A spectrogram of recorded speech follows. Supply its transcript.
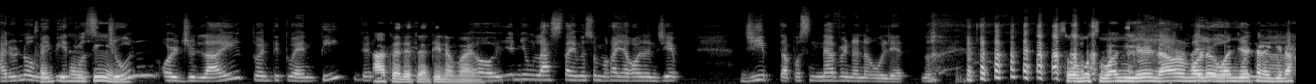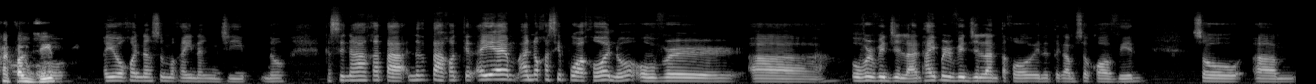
I don't know, maybe 2019. it was June or July 2020. Gan- ah, 2020 naman. Oh, yun yung last time na sumakay ako ng jeep. Jeep, tapos never na naulit. No? so almost one year now or more ayoko than one year ka na ginakapag-jeep? Ayoko nang sumakay ng jeep, no? Kasi nakakata natatakot ka. I am ano kasi po ako, no, over uh over vigilant, hyper vigilant ako in it comes to COVID. So, um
